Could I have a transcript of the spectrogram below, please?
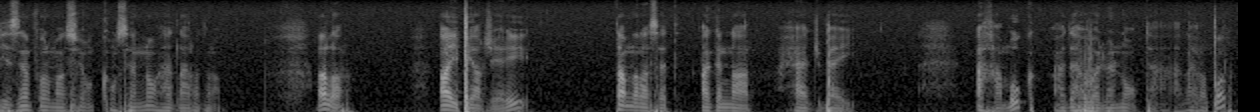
les informations concernant هاد l'aérodrome alors AIP Algérie طامنا راسات أغنار حاج باي أخاموك. هذا هو le nom تاع l'aéroport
